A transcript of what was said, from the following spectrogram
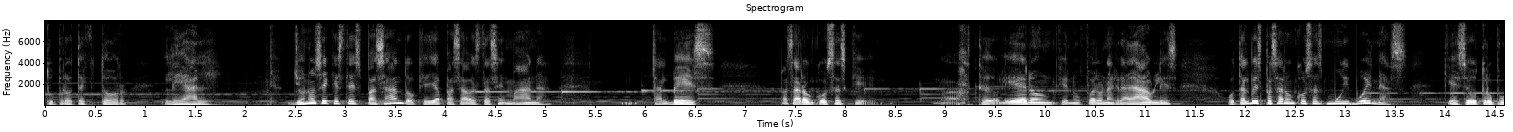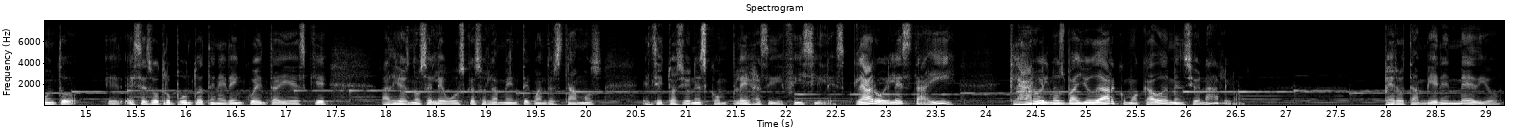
tu protector leal. Yo no sé qué estés pasando, qué haya pasado esta semana. Tal vez pasaron cosas que ah, te dolieron, que no fueron agradables, o tal vez pasaron cosas muy buenas, que ese otro punto, e, ese es otro punto a tener en cuenta y es que a Dios no se le busca solamente cuando estamos en situaciones complejas y difíciles. Claro, Él está ahí. Claro, Él nos va a ayudar, como acabo de mencionarlo. Pero también en medio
